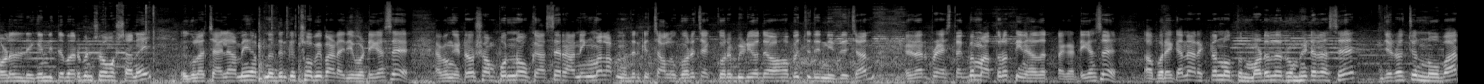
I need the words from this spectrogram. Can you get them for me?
মডেল দেখে নিতে পারবেন, সমস্যা নেই। এগুলো চাইলে আমি আপনাদেরকে ছবি পাঠিয়ে দিব, ঠিক আছে? এবং এটাও সম্পূর্ণ ওকে আছে রানিং মাল, আপনাদেরকে চালু করে চেক করে ভিডিও দেওয়া হবে, যদি নিতে চান। এটার প্রাইস থাকবে মাত্র তিন হাজার টাকা, ঠিক আছে? তারপর এখানে আরেকটা নতুন মডেলের রুম হিটার আছে, যেটা হচ্ছে নোবার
